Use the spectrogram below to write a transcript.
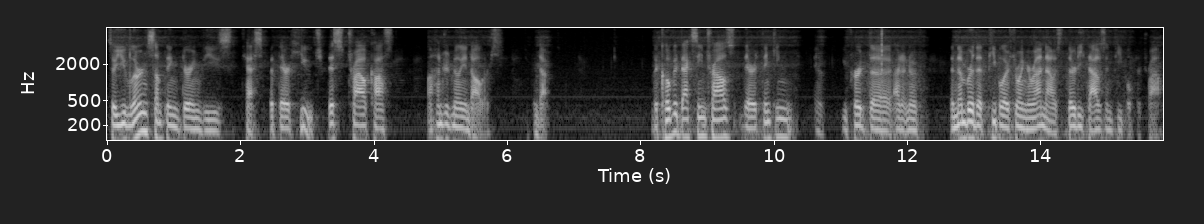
So you learn something during these tests, but they're huge. This trial cost $100 million to conduct. The COVID vaccine trials, they're thinking, you know, you've heard the, I don't know, the number that people are throwing around now is 30,000 people per trial.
